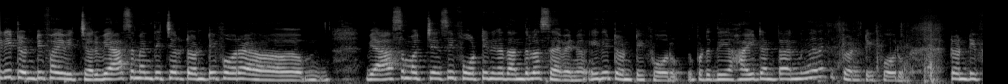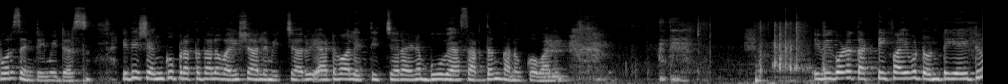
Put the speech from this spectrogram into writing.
ఇది ట్వంటీ ఫైవ్ ఇచ్చారు. వ్యాసం ఎంత ఇచ్చారు? ట్వంటీ ఫోర్ వ్యాసం వచ్చేసి ఫోర్టీన్ కదా అందులో సెవెన్. ఇది ట్వంటీ ఫోర్. ఇప్పుడు ఇది హైట్ ఎంత twenty four. Twenty four centimetres. ఇది శంకు ప్రకృతాల వైశాల్యం ఇచ్చారు. ఎటవాలు ఎత్తి ఇచ్చారు? అయినా భూ వ్యాసార్థం కనుక్కోవాలి. ఇవి కూడా thirty five twenty eight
